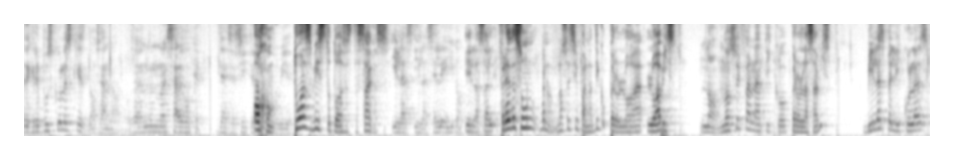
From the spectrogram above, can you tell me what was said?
de Crepúsculo es que, o sea, no. O sea, no, no es algo que necesites en tu Ojo, vida. tú has visto todas estas sagas. Y las, y las he leído. Y las ha- Fred es un, bueno, no sé si fanático, pero lo ha, lo ha visto. No, no soy fanático. Pero las ha visto. Vi las películas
